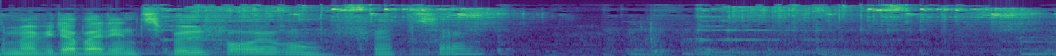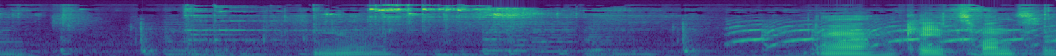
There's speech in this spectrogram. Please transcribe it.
Sind wir wieder bei den 12 Euro? 14? Hier. Ja, okay, 20.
